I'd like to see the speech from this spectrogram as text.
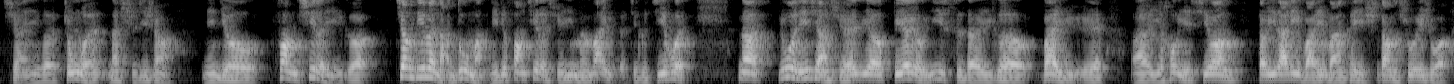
选一个中文，那实际上您就放弃了一个降低了难度嘛，您就放弃了学一门外语的这个机会。那如果您想学比较比较有意思的一个外语啊，以后也希望到意大利玩一玩，可以适当的说一说，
